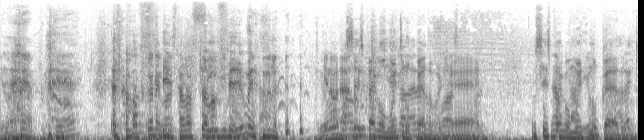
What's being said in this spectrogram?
É, porque, tava porque o negócio tava feio, tava demais, feio mesmo, cara. né? Vocês pegam muito no pé do gosta, Rogério. mano. Vocês Não, pegam tá muito no um pé cara do,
